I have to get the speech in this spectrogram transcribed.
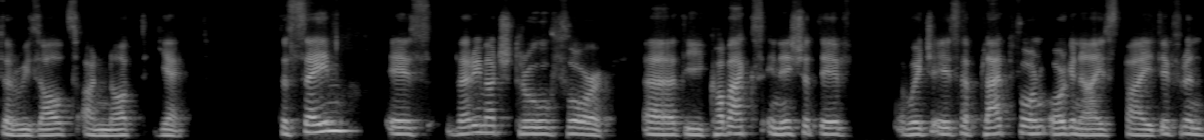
the results are not yet. The same is very much true for uh, the COVAX initiative which is a platform organized by different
